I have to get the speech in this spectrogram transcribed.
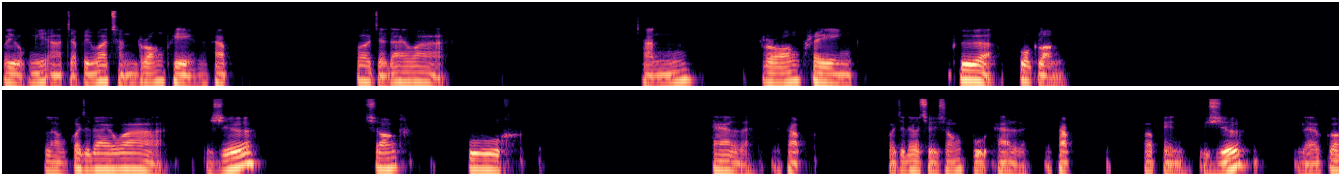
ประโยคนี้อาจจะเป็นว่าฉันร้องเพลงนะครับ ก็จะได้ว่า ฉันร้องเพลง เพื่อพวกหล่อน เราก็จะได้ว่า je chante pour elle นะครับก็จะได้ว่า je chante pour elle นะครับ ก็เป็น je แล้วก็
